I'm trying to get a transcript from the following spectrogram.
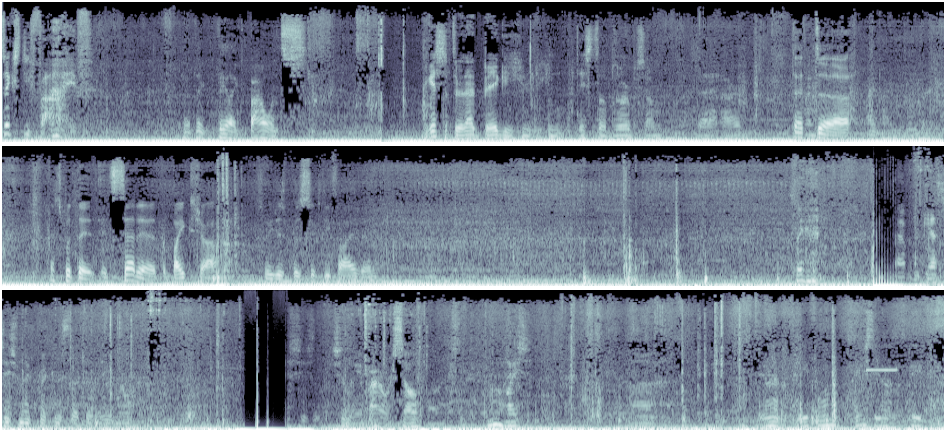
65. They, they like bounce. I guess if they're that big, you can, you can they still absorb some. Is that hard? That uh, that's what they it said at the bike shop. So we just put 65 in. Stop at the gas station really quick just let you know. She's, me borrow her cell phone. She's like, oh, I see. Uh, you don't have a payphone? I guess you don't have a payphone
